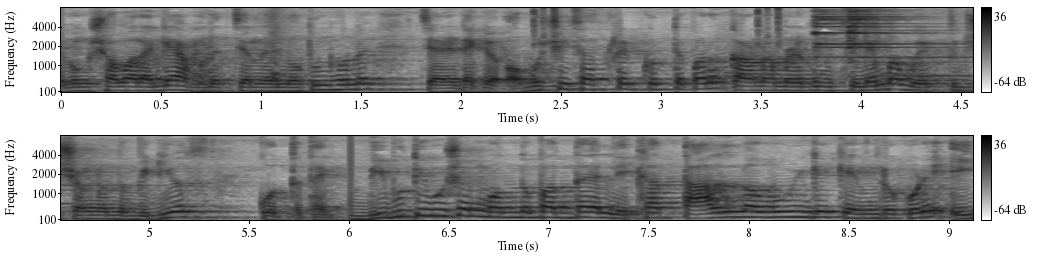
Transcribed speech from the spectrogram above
এবং সবার আগে আমাদের চ্যানেল নতুন হলে চ্যানেলটাকে অবশ্যই সাবস্ক্রাইব করতে পারো, কারণ আমরা এরকম সিনেমা ওয়েব সিরিজ সংক্রান্ত ভিডিওস করতে থাকি। বিভূতিভূষণ বন্দ্যোপাধ্যায়ের লেখা তাল নবমীকে কেন্দ্র করে এই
